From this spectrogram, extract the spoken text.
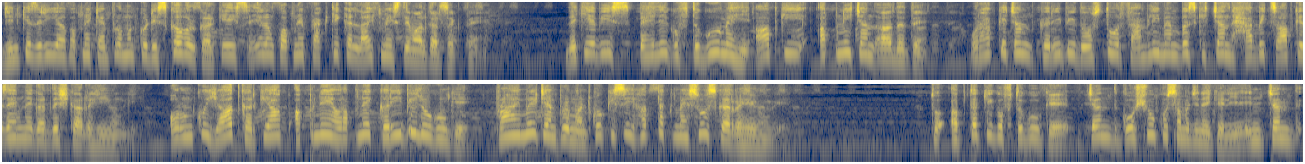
जिनके ज़रिए आप अपने टेम्परमेंट को डिस्कवर करके इस इलम को अपने प्रैक्टिकल लाइफ में इस्तेमाल कर सकते हैं। देखिए, अभी इस पहली गुफ्तगु में ही आपकी अपनी चंद आदतें और आपके चंद करीबी दोस्तों और फैमिली मेंबर्स की चंद हैबिट्स आपके जहन में गर्दिश कर रही होंगी। और उनको याद करके आप अपने और अपने करीबी लोगों के प्राइमरी टेम्परमेंट को किसी हद तक महसूस कर रहे होंगे। तो अब तक की गुफ्तगु के चंद गोशों को समझने के लिए इन चंद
